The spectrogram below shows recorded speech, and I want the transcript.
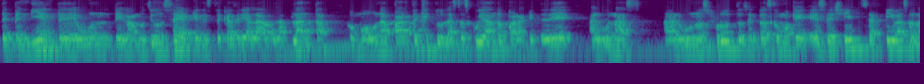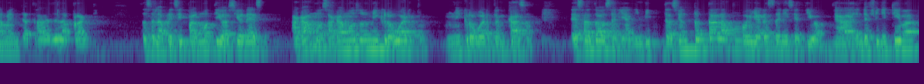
dependiente de un, digamos, de un ser, que en este caso sería la, la planta, como una parte que tú la estás cuidando para que te dé algunas, algunos frutos. Entonces, como que ese chip se activa solamente a través de la práctica. Entonces, la principal motivación es, hagamos, hagamos un micro huerto un micro huerto en casa. Esas dos serían invitación total a apoyar esta iniciativa. Ya, en definitiva,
